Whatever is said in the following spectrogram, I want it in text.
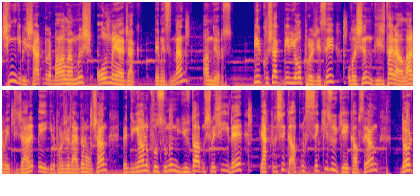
Çin gibi şartlara bağlanmış olmayacak demesinden anlıyoruz. Bir kuşak bir yol projesi ulaşım, dijital ağlar ve ticaretle ilgili projelerden oluşan ve dünya nüfusunun %65'i ile yaklaşık 68 ülkeyi kapsayan 4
